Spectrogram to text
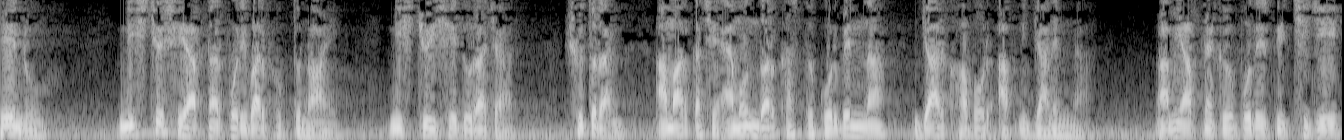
হে নু নিশ্চয় সে আপনার পরিবারভুক্ত নয় নিশ্চয়ই সে দুরাচার। সুতরাং আমার কাছে এমন দরখাস্ত করবেন না যার খবর আপনি জানেন না। আমি আপনাকে উপদেশ দিচ্ছি যে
